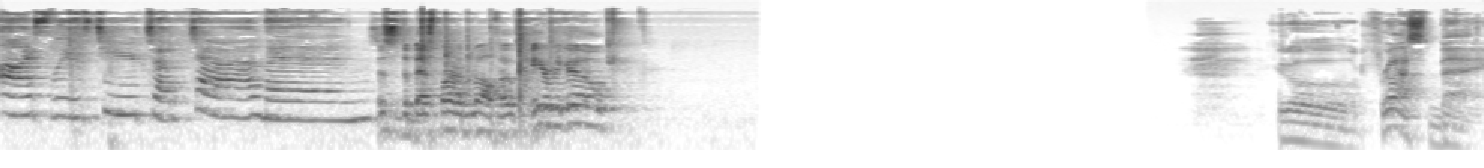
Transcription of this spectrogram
ice luge, cheer, chug, challenge. This is the best part of it all, folks. Here we go. Good old frostbite.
